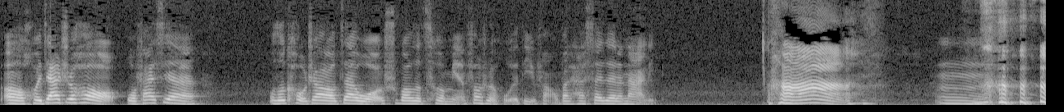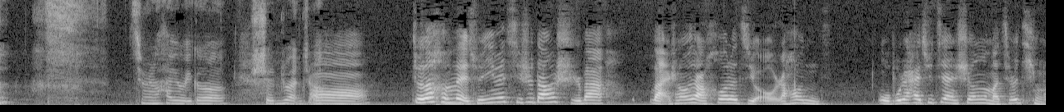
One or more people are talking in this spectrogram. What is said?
呃，回家之后，我发现我的口罩在我书包的侧面放水壶的地方，我把它塞在了那里。哈，嗯，竟然还有一个神转折。哦，觉得很委屈，因为其实当时吧，晚上有点喝了酒，然后你，我不是还去健身了吗？其实挺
